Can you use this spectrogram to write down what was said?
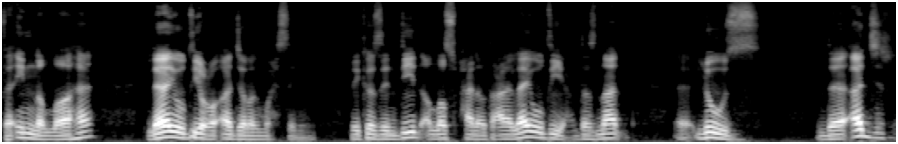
فإن الله لا يضيع أجر المحسنين because indeed Allah subhanahu wa ta'ala لا يضيع does not uh, lose the ajr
